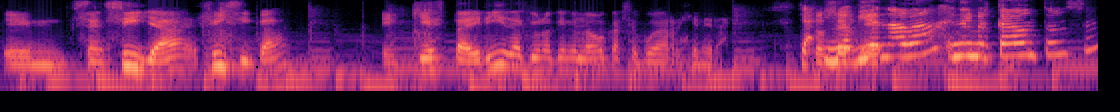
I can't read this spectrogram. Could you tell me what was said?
em, sencilla, física, eh, que esta herida que uno tiene en la boca se pueda regenerar. ¿Y no había eh, nada en el mercado entonces?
